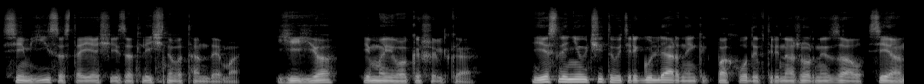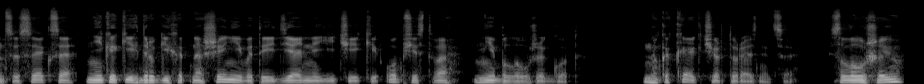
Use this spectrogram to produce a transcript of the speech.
Семьи, состоящей из отличного тандема. Ее и моего кошелька. Если не учитывать регулярные, как походы в тренажерный зал, сеансы секса, никаких других отношений в этой идеальной ячейке общества не было уже год. Но какая к черту разница? «Слушаю»,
